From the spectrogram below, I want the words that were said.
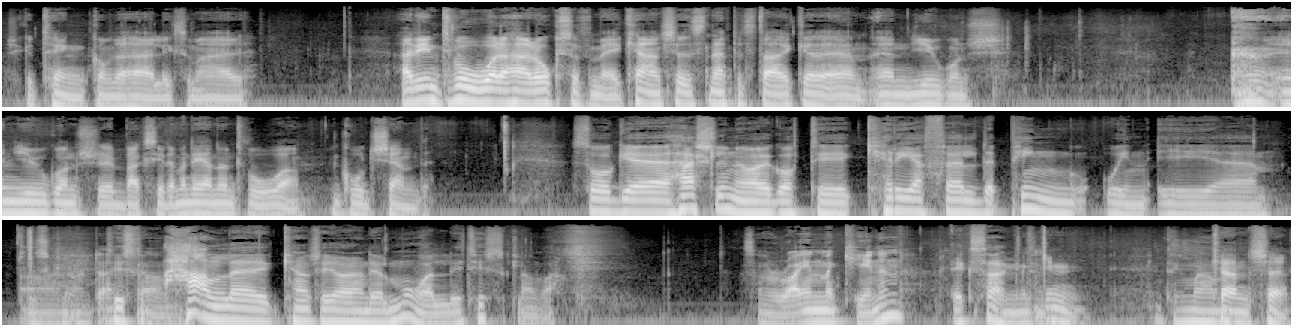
Jag försöker tänka om det här liksom är... Är det en tvåa det här också för mig? Kanske snäppet starkare än, än Djurgårdens... än Djurgårdens backsida, men det är ändå en tvåa. Godkänd. Såg eh, Hersley nu har ju gått till Krefeld Penguin i eh, Tyskland. Tyskland. Han lär kanske göra en del mål i Tyskland va? Som Ryan McKinnon. Exakt. Mm, Tänker man, kanske.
